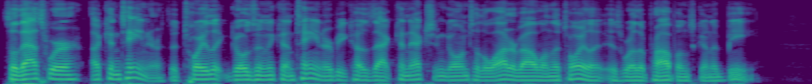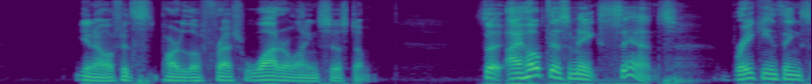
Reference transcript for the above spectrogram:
So that's where a container, the toilet goes in a container because that connection going to the water valve on the toilet is where the problem's going to be. You know, if it's part of the fresh water line system. So I hope this makes sense, breaking things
